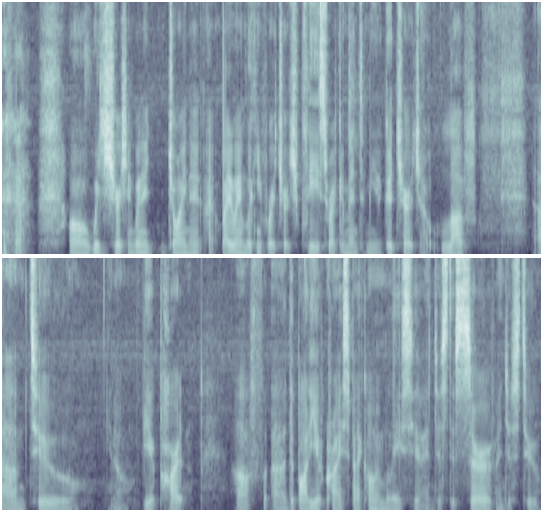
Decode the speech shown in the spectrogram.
or which church I'm going to join. I, by the way, I'm looking for a church. Please recommend to me a good church. I would love um, to, you know, be a part of uh, the body of Christ back home in Malaysia and just to serve and just to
